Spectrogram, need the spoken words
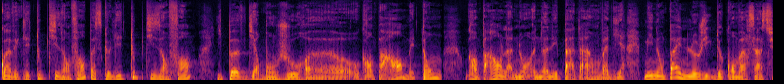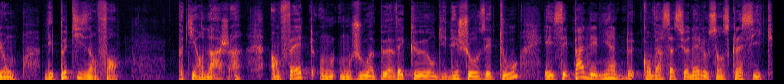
Pourquoi avec les tout petits enfants? Parce que les tout petits enfants, ils peuvent dire bonjour euh, aux grands-parents, mettons, grands-parents là non non hein, on va dire, mais ils n'ont pas une logique de conversation. Les petits enfants, petits en âge. Hein. En fait, on, joue un peu avec eux, on dit des choses et tout, et c'est pas des liens conversationnels au sens classique.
